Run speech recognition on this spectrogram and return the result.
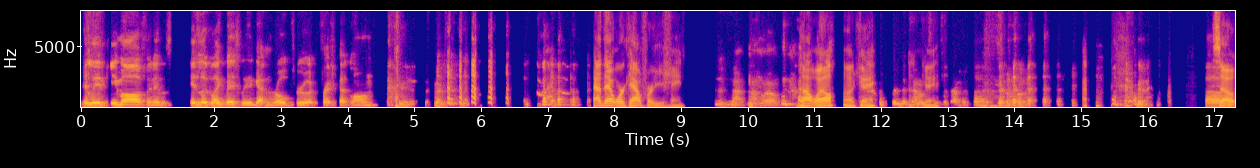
The lid came off and it was it looked like basically it gotten rolled through a fresh cut lawn. How'd that work out for you, Shane? Not not well. Not well. Okay. Put it down Okay. happened. Um, so,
